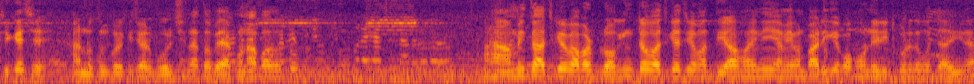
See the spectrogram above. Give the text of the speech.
ঠিক আছে? আর নতুন করে কিছু আর বলছি না, তবে এখন আপাতত হ্যাঁ আমি তো আজকে আবার ব্লগিংটাও আজকে আজকে আমার দেওয়া হয়নি। আমি এখন বাড়ি গিয়ে কখন এডিট করে দেবো জানি না।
